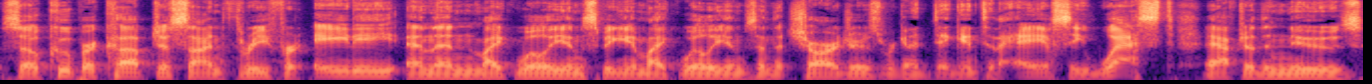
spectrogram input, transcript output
So Cooper Kupp just signed three for 80. And then Mike Williams, speaking of Mike Williams and the Chargers, we're going to dig into the AFC West after the news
